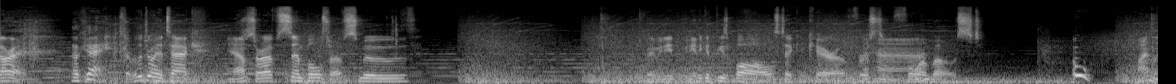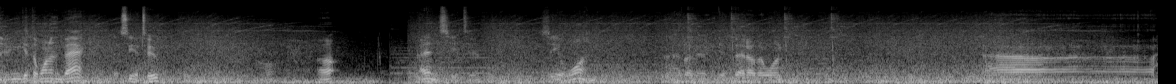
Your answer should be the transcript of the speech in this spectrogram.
All right. Okay. Start with the joint attack. Yep. Start off simple. Start off smooth. Okay, we need we need to get these balls taken care of 1st Uh-huh. and foremost. Ooh. Finally, we can get the one in the back. I see it too. Oh. I didn't see it too. See a one. I thought I'd get that other one. Uh,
